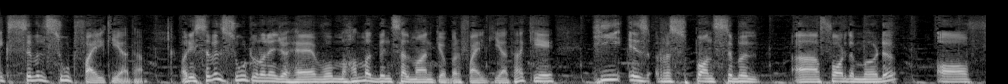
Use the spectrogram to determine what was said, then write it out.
एक सिविल सूट फ़ाइल किया था। और ये सिविल सूट उन्होंने जो है, वो मोहम्मद बिन सलमान के ऊपर फ़ाइल किया था कि he is responsible for the murder of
